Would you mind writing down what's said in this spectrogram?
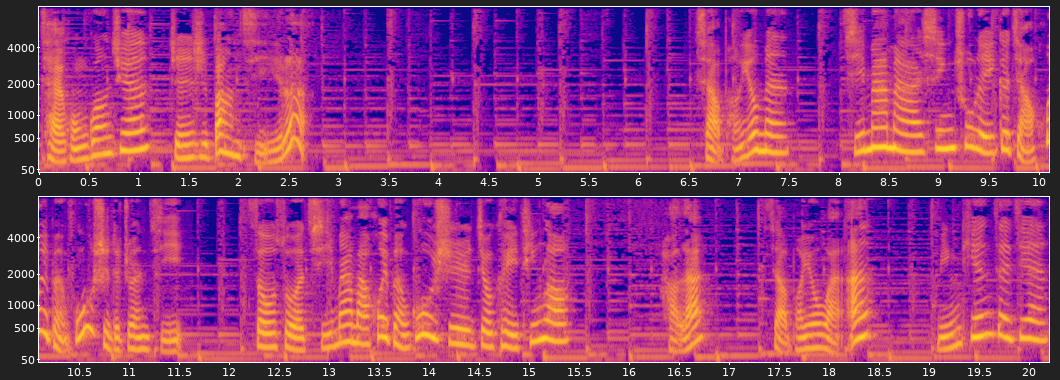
彩虹光圈真是棒极了！小朋友们，齐妈妈新出了一个讲绘本故事的专辑，搜索“齐妈妈绘本故事”就可以听喽。好了，小朋友晚安。明天再见。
